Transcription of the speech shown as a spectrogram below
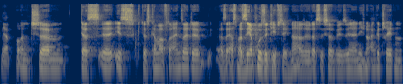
Ja. Und ähm, das äh, ist, das kann man auf der einen Seite also erstmal sehr positiv sehen. Ne? Also das ist ja, wir sind ja nicht nur angetreten,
